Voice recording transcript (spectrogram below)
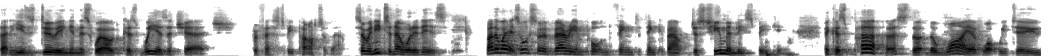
that He is doing in this world? Because we as a church profess to be part of that. So we need to know what it is. By the way, it's also a very important thing to think about, just humanly speaking, because purpose, the, the why of what we do,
